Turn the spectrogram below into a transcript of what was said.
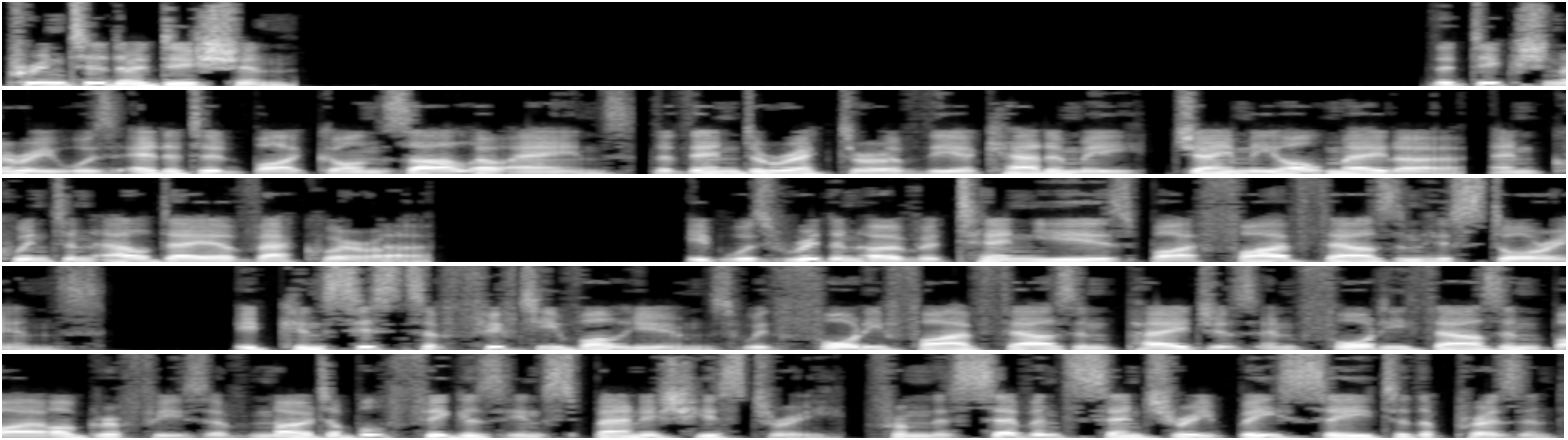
Printed edition The dictionary was edited by Gonzalo Anes the then director of the Academy, Jaime Olmedo, and Quintin Aldea Vaquero. It was written over ten years by 5,000 historians. It consists of 50 volumes with 45,000 pages and 40,000 biographies of notable figures in Spanish history, from the 7th century BC to the present.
